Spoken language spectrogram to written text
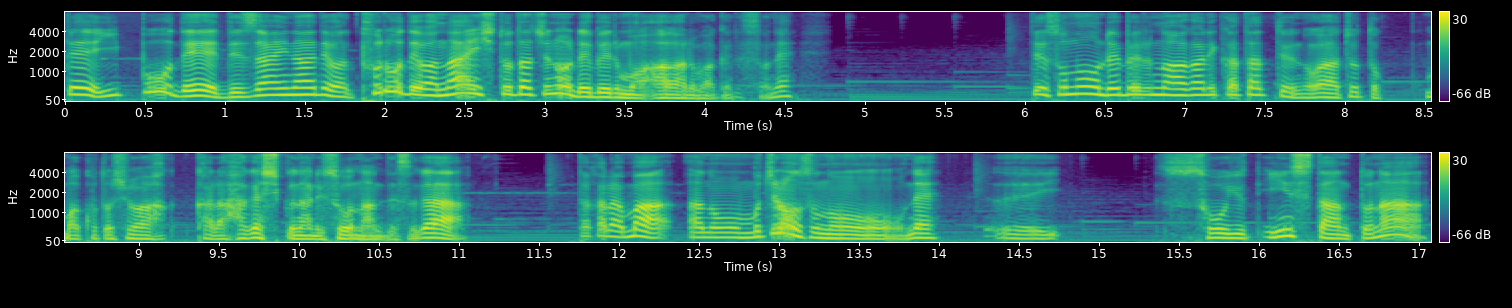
で一方でデザイナーではプロではない人たちのレベルも上がるわけですよね。でそのレベルの上がり方っていうのがちょっとまあ、今年はから激しくなりそうなんですがだからまああのもちろんそのね、えー、そういうインスタントな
